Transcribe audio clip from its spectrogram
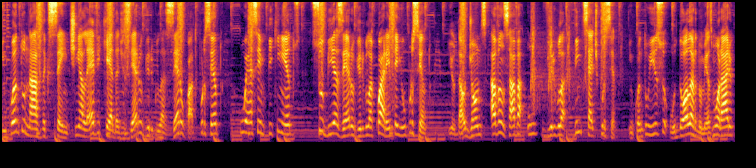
Enquanto o Nasdaq 100 tinha leve queda de 0,04%, o S&P 500 subia 0,41%, e o Dow Jones avançava 1,27%. Enquanto isso, o dólar, no mesmo horário,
